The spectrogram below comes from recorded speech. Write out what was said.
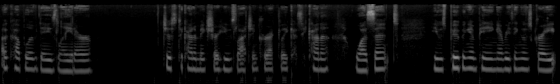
a couple of days later just to kind of make sure he was latching correctly because he kind of wasn't. He was pooping and peeing, everything was great,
